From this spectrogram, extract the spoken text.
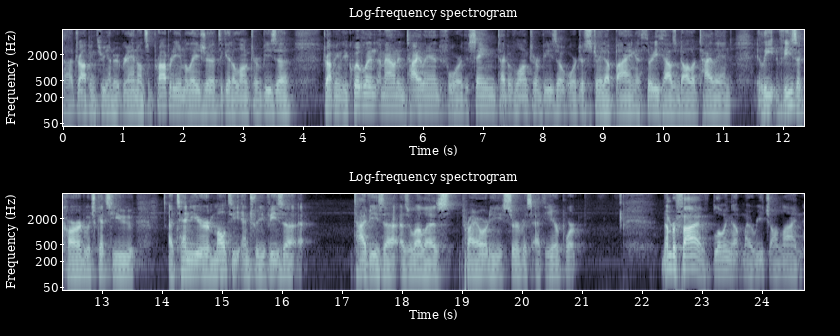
uh, dropping 300 grand on some property in Malaysia to get a long term visa dropping the equivalent amount in Thailand for the same type of long term visa, or just straight up buying a $30,000 Thailand Elite Visa card, which gets you a 10 year multi entry visa, Thai visa, as well as priority service at the airport. Number five, blowing up my reach online.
